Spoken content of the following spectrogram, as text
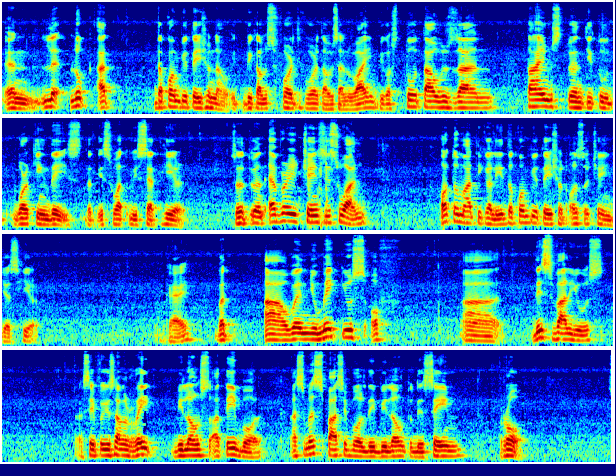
and look at the computation now. It becomes 44,000 why? Because 2,000 times 22 working days. That is what we set here. So that whenever you change this one automatically the computation also changes here. Okay? But uh, when you make use of uh, these values uh, say for example rate belongs to a table as much as possible they belong to the same row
